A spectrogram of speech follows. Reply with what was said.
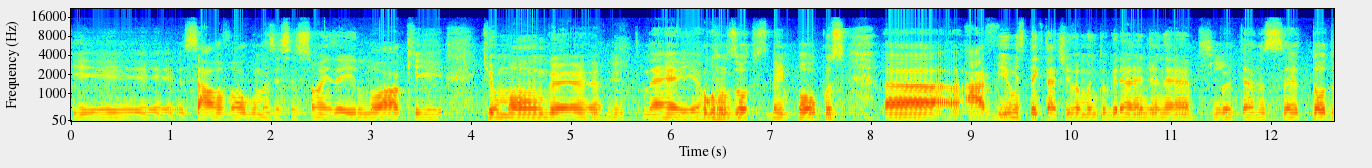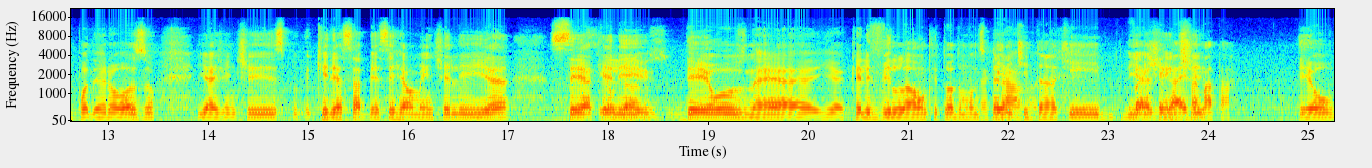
que salvo algumas exceções aí, Loki, Killmonger, né, e alguns outros bem poucos, ah, havia uma expectativa muito grande, né, Sim. por Thanos ser todo poderoso, e a gente queria saber se realmente ele ia ser aquele deus, né, e aquele vilão que todo mundo Aquele esperava. titã que E vai a chegar e gente- vai matar. Eu,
